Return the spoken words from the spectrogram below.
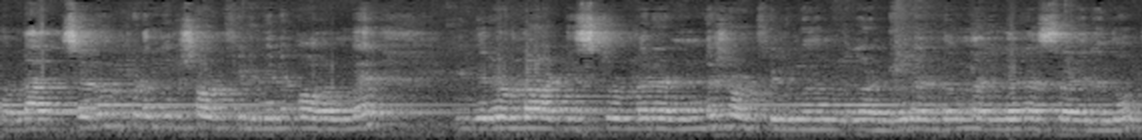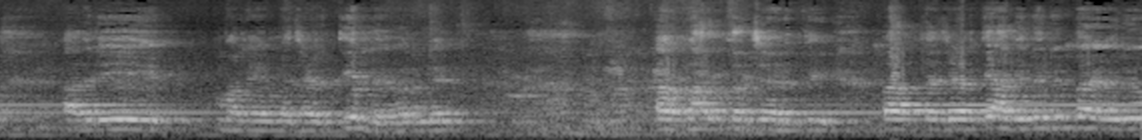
നമ്മുടെ അച്ഛൻ ഉൾപ്പെടുന്ന ഒരു ഷോർട്ട് ഫിലിമിന് പുറമെ ഇവരുള്ള ആർട്ടിസ്റ്റുള്ള രണ്ട് ഷോർട്ട് ഫിലിം നമ്മൾ കണ്ടു. രണ്ടും നല്ല രസമായിരുന്നു. അതിൽ മറിയമ്മ ചേർത്തിയല്ലേ അവരുടെ വാർത്ത ചേർത്തി വാർത്ത ചേർത്തി അതിലൊരു ഒരു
